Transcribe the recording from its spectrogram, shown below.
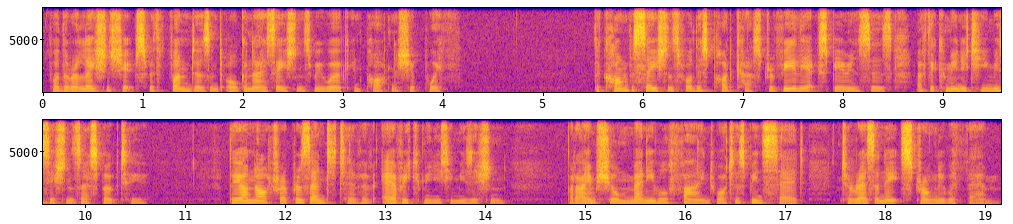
for the relationships with funders and organisations we work in partnership with. The conversations for this podcast reveal the experiences of the community musicians I spoke to. They are not representative of every community musician, but I am sure many will find what has been said to resonate strongly with them.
